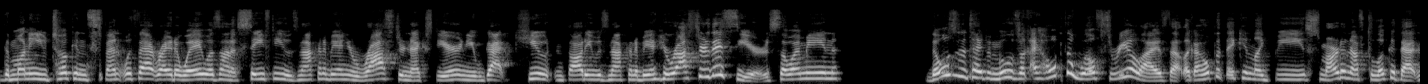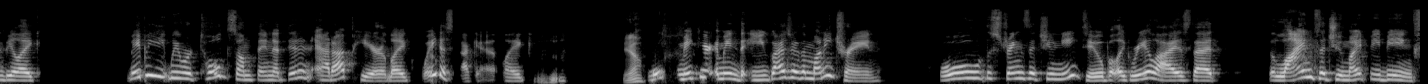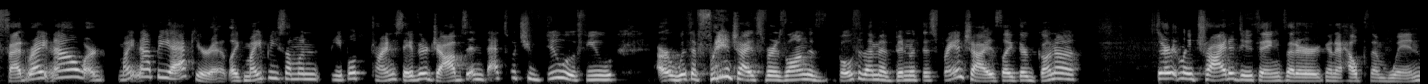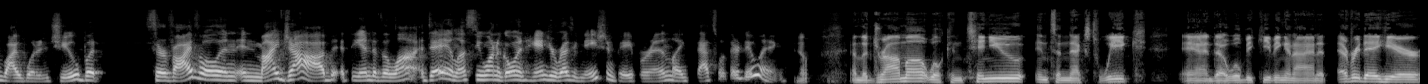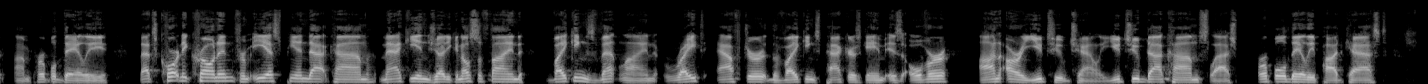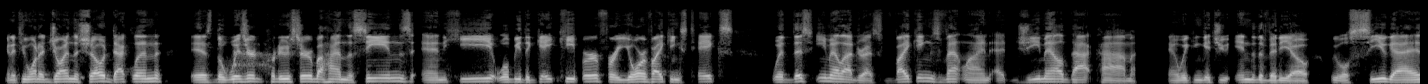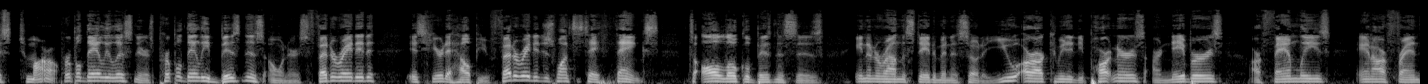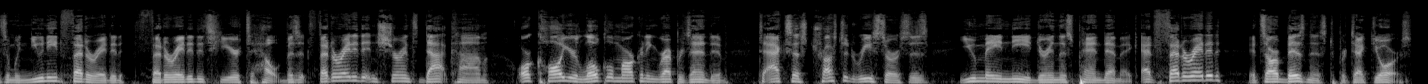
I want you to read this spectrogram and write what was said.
the money you took and spent with that right away was on a safety who's not going to be on your roster next year, and you got cute and thought he was not going to be on your roster this year. So, I mean, those are the type of moves. Like, I hope the Wilfs realize that. Like, I hope that they can like be smart enough to look at that and be like, maybe we were told something that didn't add up here. Like, wait a second. Like, mm-hmm. yeah, make, make your. I mean, you guys are the money train. Pull the strings that you need to, but like realize that the lines that you might be being fed right now are might not be accurate. Like might be someone people trying to save their jobs and that's what you do if you are with a franchise for as long as both of them have been with this franchise. Like they're gonna certainly try to do things that are gonna help them win why wouldn't you? But survival and in my job at the end of the line, day unless you want to go and hand your resignation paper in like that's what they're doing. Yep. And the drama will continue into next week and uh, we'll be keeping an eye on it every day here on Purple Daily. That's Courtney Cronin from ESPN.com. Mackey and Judd. You can also find Vikings Vent Line right after the Vikings Packers game is over on our YouTube channel, youtube.com slash Purple Daily Podcast. And if you want to join the show, Declan is the wizard producer behind the scenes, and he will be the gatekeeper for your Vikings takes with this email address, vikingsventline at gmail.com and we can get you into the video. We will see you guys tomorrow. Purple Daily listeners, Purple Daily business owners, Federated is here to help you. Federated just wants to say thanks to all local businesses in and around the state of Minnesota. You are our community partners, our neighbors, our families, and our friends. And when you need Federated, Federated is here to help. Visit federatedinsurance.com or call your local marketing representative to access trusted resources you may need during this pandemic. At Federated, it's our business to protect yours.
